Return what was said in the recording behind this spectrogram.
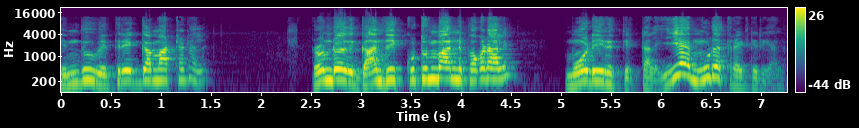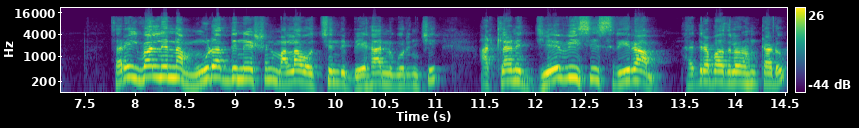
హిందూ వ్యతిరేకంగా మాట్లాడాలి. రెండోది గాంధీ కుటుంబాన్ని పొగడాలి. మోడీని తిట్టాలి. ఇవే మూడో క్రైటీరియాలు. సరే ఇవాళ నిన్న మూడ్ ఆఫ్ ది నేషన్ మళ్ళా వచ్చింది బీహార్ని గురించి. అట్లానే జేవీసీ శ్రీరామ్ హైదరాబాద్లో ఉంటాడు.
